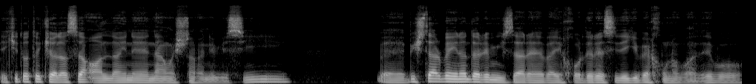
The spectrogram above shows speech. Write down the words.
یکی دوتا کلاس آنلاین نمایشنامه نویسی بیشتر به اینا داره میگذره و یه خورده رسیدگی به خانواده و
